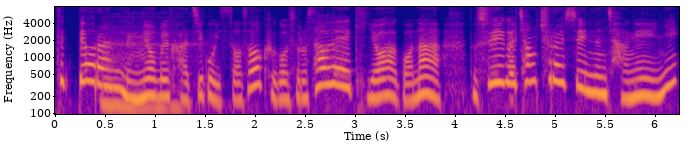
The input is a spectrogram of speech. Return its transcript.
특별한 음. 능력을 가지고 있어서 그것으로 사회에 기여하거나 또 수익을 창출할 수 있는 장애인이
